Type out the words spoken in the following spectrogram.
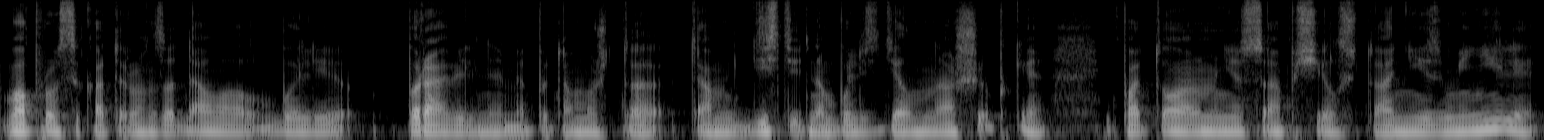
Вопросы, которые он задавал, были правильными, потому что там действительно были сделаны ошибки. И потом он мне сообщил, что они изменили,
